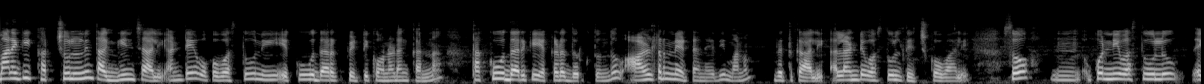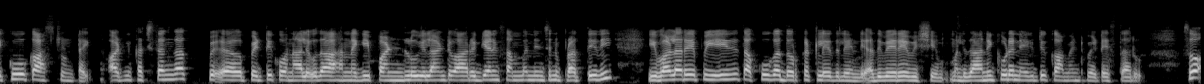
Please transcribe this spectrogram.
మనకి ఖర్చుల్ని తగ్గించాలి. అంటే ఒక వస్తువుని ఎక్కువ ధరకు పెట్టి కొనడం కన్నా తక్కువ ధరకి ఎక్కడ దొరుకుతుందో ఆల్టర్నేట్ అనేది మనం వెతకాలి. అలాంటి వస్తువులు తెచ్చుకోవాలి. సో కొన్ని వస్తువులు ఎక్కువ కాస్ట్ ఉంటాయి. వాటిని ఖచ్చితంగా పె- పెట్టి కొనాలి. ఉదాహరణకి పండ్లు ఇలాంటి ఆరోగ్యానికి సంబంధించిన ప్రతిదీ ఇవాళ రేపు ఏది తక్కువగా దొరకట్లేదులేండి. అది వేరే విషయం. మళ్ళీ దానికి కూడా నెగిటివ్ కామెంట్ పెట్టేస్తారు. సో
